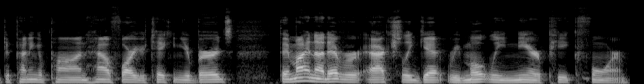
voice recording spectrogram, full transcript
depending upon how far you're taking your birds, they might not ever actually get remotely near peak form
